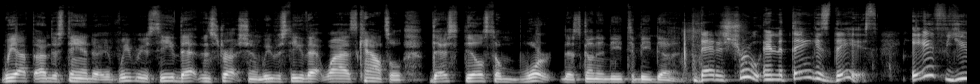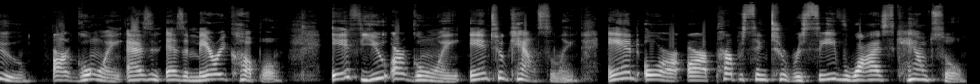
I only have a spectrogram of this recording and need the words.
we have to understand that if we receive that instruction, we receive that wise counsel, there's still some work that's going to need to be done. That is true. And the thing is this, if you are going as an as a married couple if you are going into counseling and or are purposing to receive wise counsel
